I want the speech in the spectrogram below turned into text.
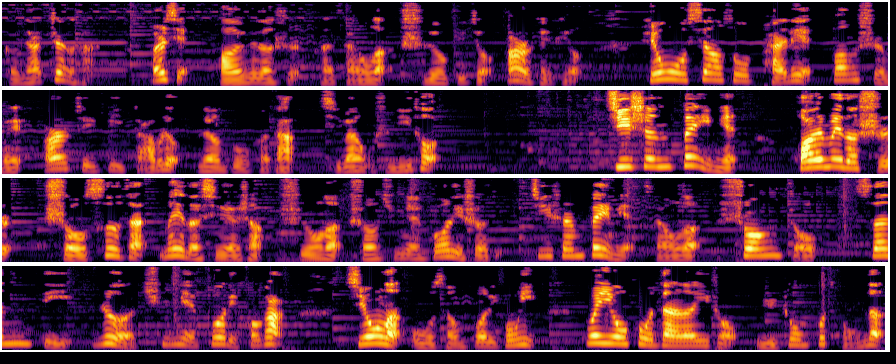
更加震撼。而且，华为 Mate 十还采用了16比9 2K 屏，屏幕像素排列方式为 RGBW，亮度可达750尼特。机身背面，华为 Mate 十首次在 Mate 系列上使用了双曲面玻璃设计，机身背面采用了双轴 3D 热曲面玻璃后盖，启用了五层玻璃工艺，为用户带来一种与众不同的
